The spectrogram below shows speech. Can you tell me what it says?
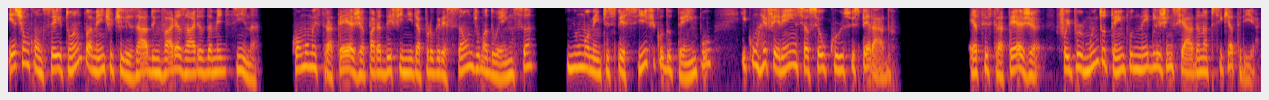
Este é um conceito amplamente utilizado em várias áreas da medicina, como uma estratégia para definir a progressão de uma doença em um momento específico do tempo e com referência ao seu curso esperado. Esta estratégia foi por muito tempo negligenciada na psiquiatria.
